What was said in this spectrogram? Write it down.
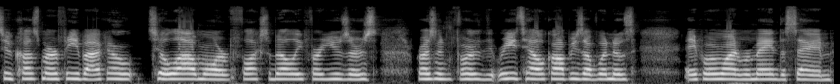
to customer feedback to allow more flexibility for users. Pricing for the retail copies of Windows 8.1 remained the same.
